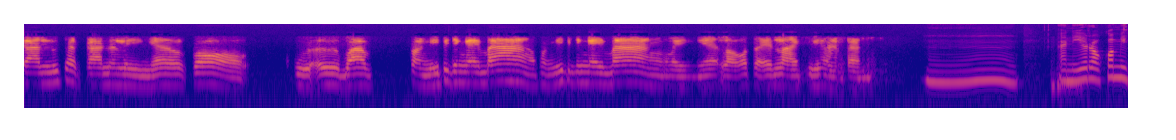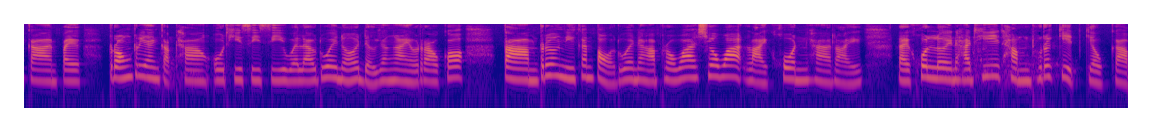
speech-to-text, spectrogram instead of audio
กันรู้จักกันอะไรอย่างเงี้ยก็คุยเออว่าฝั่งนี้เป็นยังไงบ้าง ฝั่งนี้เป็นยังไงบ้างอะไรอย่างเงี้ย เราก็จะแอดไลน์คุยหากันอืม อันนี้เราก็มีการไปร้องเรียนกับทาง OTCC ไว้แล้วด้วยเนอะเดี๋ยวยังไงเราก็ตามเรื่องนี้กันต่อด้วยนะคะ เพราะว่าเชื่อว่าหลายคนค่ะหลายหลายคนเลยนะคะ ที่ทำธุรกิจเกี่ยวกับ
